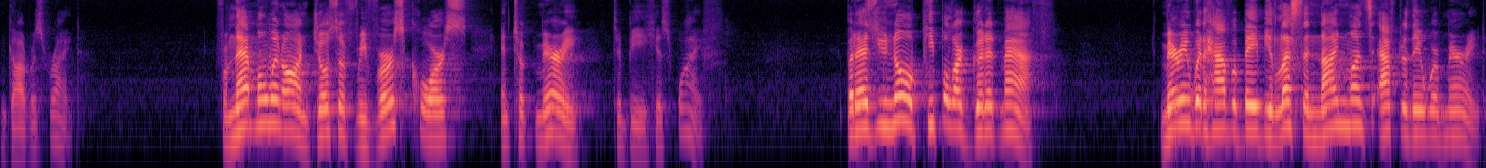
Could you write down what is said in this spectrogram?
and God was right. From that moment on, Joseph reversed course and took Mary to be his wife. But as you know, people are good at math. Mary would have a baby less than nine months after they were married.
